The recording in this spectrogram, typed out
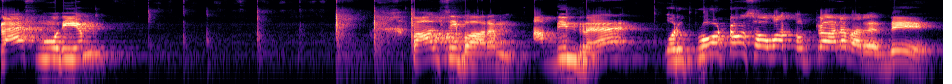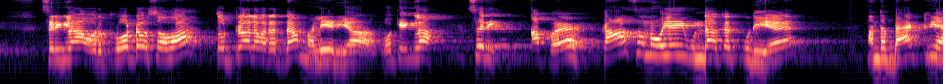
பிளாஸ்மோடியம் பால்சிபாரம் அப்படின்ற ஒரு புரோட்டோசோவா தொற்றால வர்றது. சரிங்களா? ஒரு புரோட்டோசோவா தொற்றால வர்றது தான் மலேரியா ஓகேங்களா சரி அப்ப காச நோயை உண்டாக்கக்கூடிய அந்த பாக்டீரியா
